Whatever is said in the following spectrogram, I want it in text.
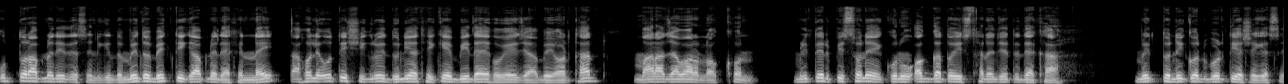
উত্তর আপনি দিতেছেন, কিন্তু মৃত ব্যক্তিকে আপনি দেখেন নাই। তাহলে অতি শীঘ্রই দুনিয়া থেকে বিদায় হয়ে যাবে, অর্থাৎ মারা যাওয়ার লক্ষণ। মৃতের পিছনে কোনো অজ্ঞাত স্থানে যেতে দেখা। মৃত্যু নিকটবর্তী এসে গেছে।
